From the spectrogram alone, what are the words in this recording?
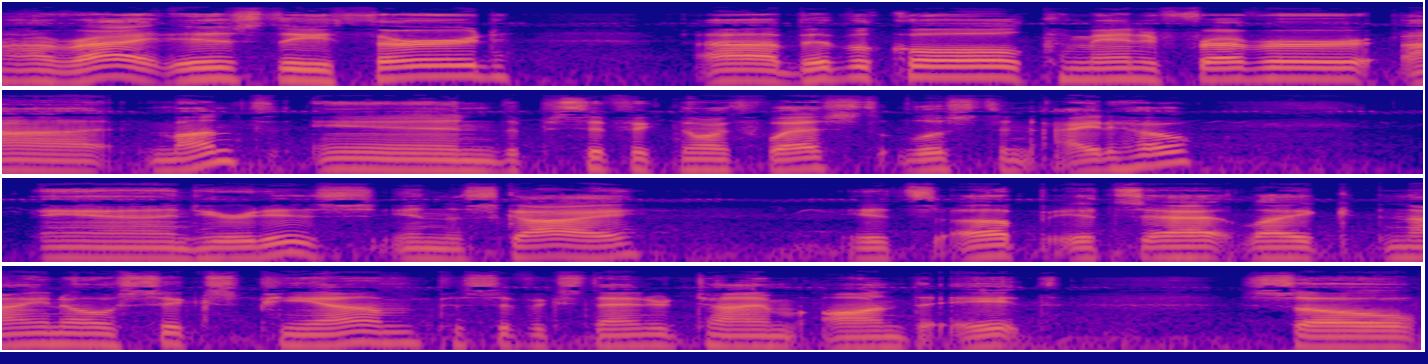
All right, it is the third uh, biblical commanded forever uh, month in the Pacific Northwest, Lewiston, Idaho. And here it is in the sky. It's up, it's at like 9.06 p.m. Pacific Standard Time on the 8th. So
